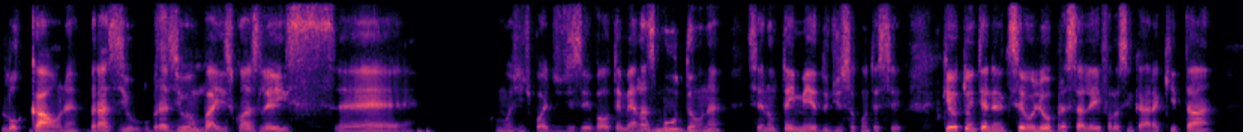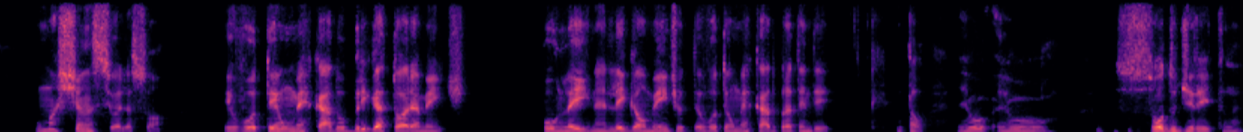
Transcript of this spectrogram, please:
local, né? Brasil. O Brasil Sim. é um país com as leis, é, como a gente pode dizer, volta e meia elas mudam, né? Você não tem medo disso acontecer. Porque eu estou entendendo que você olhou para essa lei e falou assim, cara, aqui está uma chance, olha só. Eu vou ter um mercado obrigatoriamente por lei, né? Legalmente eu, eu vou ter um mercado para atender. Então, eu, eu sou do direito, né?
